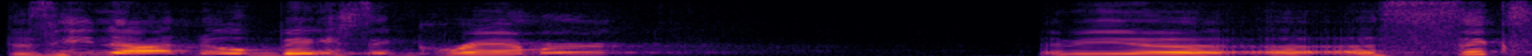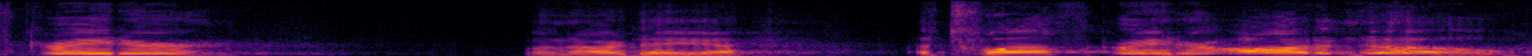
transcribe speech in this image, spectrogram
Does he not know basic grammar? I mean, a, a, sixth grader, well, in our day, a, a 12th grader ought to know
